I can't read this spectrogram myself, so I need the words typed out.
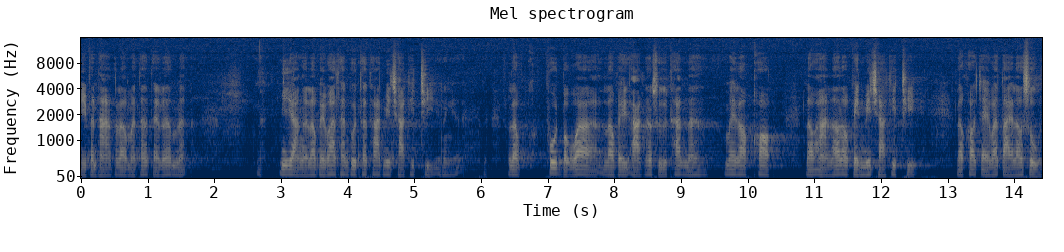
มีปัญหากับเรามาตั้งแต่เริ่มแล้ว มีอย่างเราไปว่าท่านพุทธทาสมิจฉาทิฏฐิอะไรเงี้ยเราพูดบอกว่าเราไปอ่านหนังสือท่านนะ ไม่รอบคอบ เราอ่านแล้วเราเป็นมิจฉาทิฏฐิ เราเข้าใจว่าตายแล้วสูญ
